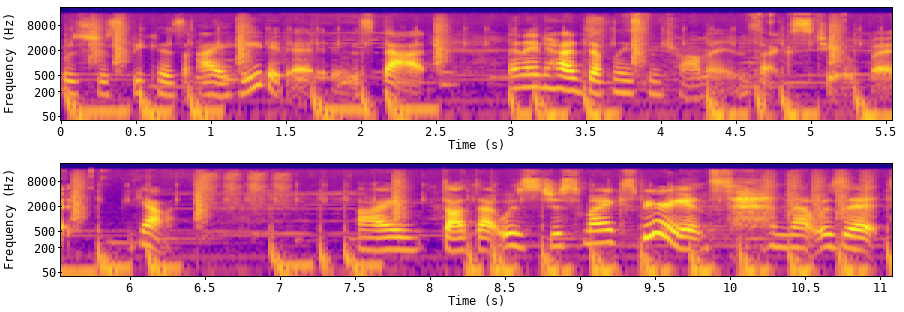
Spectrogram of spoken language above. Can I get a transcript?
was just because I hated it. It was bad. And I'd had definitely some trauma in sex too. But yeah, I thought that was just my experience and that was it.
